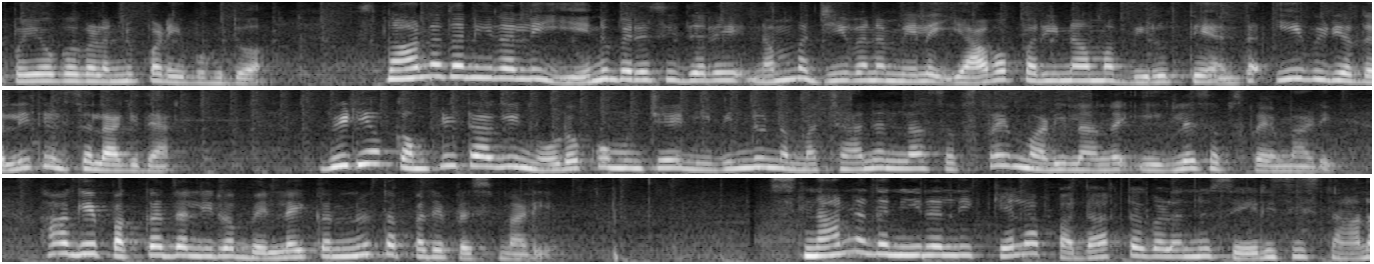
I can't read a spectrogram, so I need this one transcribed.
ಉಪಯೋಗಗಳನ್ನು ಪಡೆಯಬಹುದು. ಸ್ನಾನದ ನೀರಲ್ಲಿ ಏನು ಬೆರೆಸಿದರೆ ನಮ್ಮ ಜೀವನ ಮೇಲೆ ಯಾವ ಪರಿಣಾಮ ಬೀರುತ್ತೆ ಅಂತ ಈ ವಿಡಿಯೋದಲ್ಲಿ ತಿಳಿಸಲಾಗಿದೆ. ವಿಡಿಯೋ ಕಂಪ್ಲೀಟ್ ಆಗಿ ನೋಡೋಕ್ಕೂ ಮುಂಚೆ ನೀವಿನ್ನೂ ನಮ್ಮ ಚಾನೆಲ್ನ ಸಬ್ಸ್ಕ್ರೈಬ್ ಮಾಡಿಲ್ಲ ಅಂದರೆ ಈಗಲೇ ಸಬ್ಸ್ಕ್ರೈಬ್ ಮಾಡಿ. ಹಾಗೆ ಪಕ್ಕದಲ್ಲಿರೋ ಬೆಲ್ಲೈಕನ್ನು ತಪ್ಪದೇ ಪ್ರೆಸ್ ಮಾಡಿ. ಸ್ನಾನದ ನೀರಲ್ಲಿ ಕೆಲ ಪದಾರ್ಥಗಳನ್ನು ಸೇರಿಸಿ ಸ್ನಾನ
